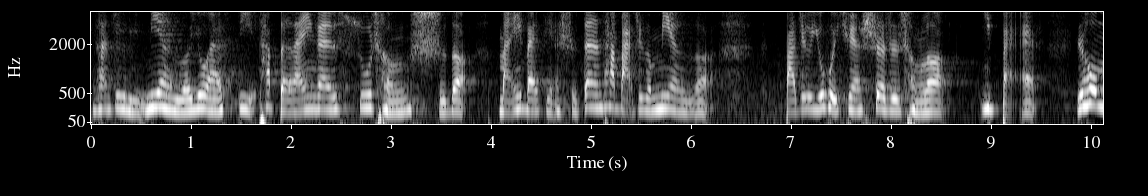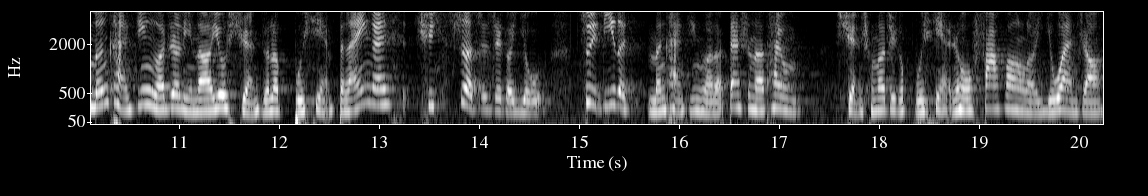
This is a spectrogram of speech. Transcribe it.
你看这里面额 USD，它本来应该输成十的，满一百减十，但是它把这个面额。把这个优惠券设置成了一百，然后门槛金额这里呢又选择了不限，本来应该去设置这个有最低的门槛金额的，但是呢他又选成了这个不限，然后发放了一万张，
